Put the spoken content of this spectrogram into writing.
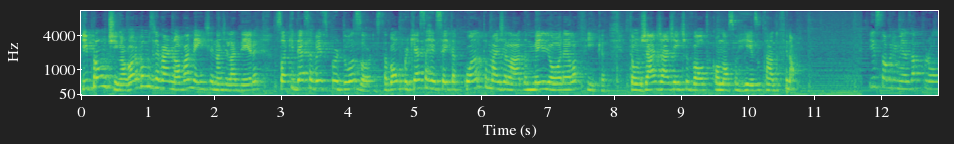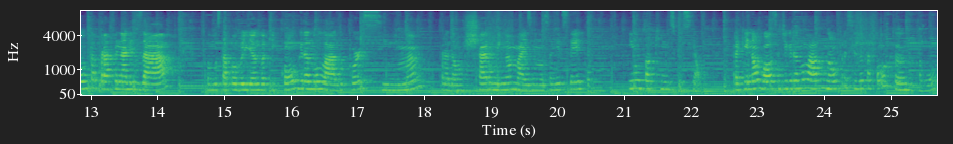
E prontinho, agora vamos levar novamente na geladeira, só que dessa vez por duas horas, tá bom? Porque essa receita, quanto mais gelada, melhor ela fica. Então já já a gente volta com o nosso resultado final. E sobremesa pronta para finalizar. Vamos estar polvilhando aqui com granulado por cima para dar um charminho a mais na nossa receita e um toquinho especial. Para quem não gosta de granulado, não precisa estar tá colocando, tá bom?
